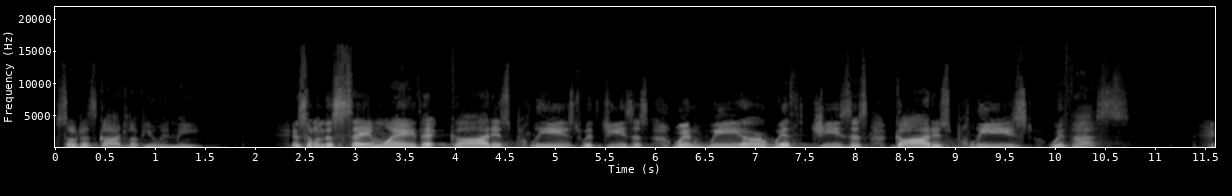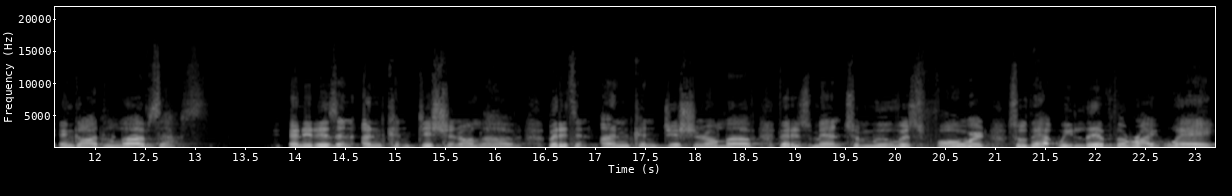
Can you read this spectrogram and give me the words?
so does God love you and me. And so, in the same way that God is pleased with Jesus, when we are with Jesus, God is pleased with us. And God loves us. And it is an unconditional love, but it's an unconditional love that is meant to move us forward so that we live the right way,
